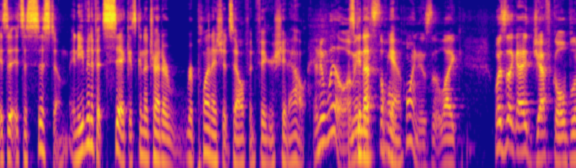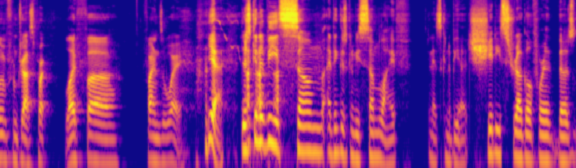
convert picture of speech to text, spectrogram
It's a it's a system, and even if it's sick, it's gonna try to replenish itself and figure shit out. And it will. I mean, gonna- that's the whole yeah. point. Is that like, what's that guy Jeff Goldblum from Jurassic Park? Life uh, finds a way. Yeah, there's gonna be some. I think there's gonna be some life, and it's gonna be a shitty struggle for those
